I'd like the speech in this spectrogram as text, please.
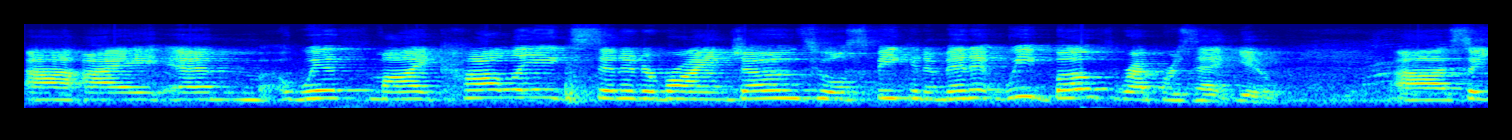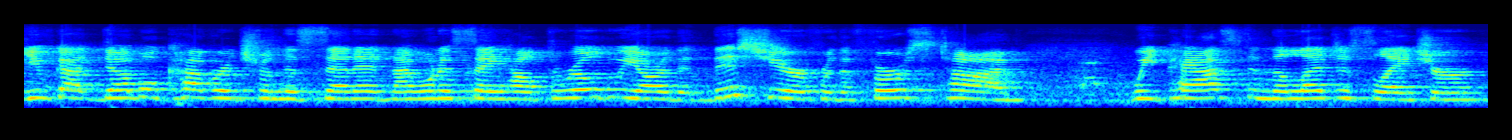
uh, I am with my colleague, Senator Brian Jones, who will speak in a minute. We both represent you. Uh, so you've got double coverage from the Senate, and I want to say how thrilled we are that this year, for the first time, we passed in the legislature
